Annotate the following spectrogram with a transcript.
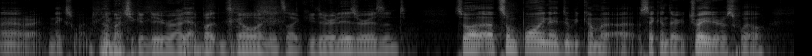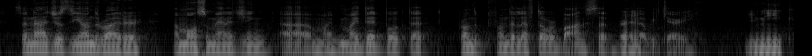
All right, next one. You Not know. much you can do, right? Yeah. The button's going. It's like either it is or isn't. So at some point, I do become a, a secondary trader as well. So not just the underwriter. I'm also managing uh, my my debt book that from the from the leftover bonds that Right. that we carry. Unique.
